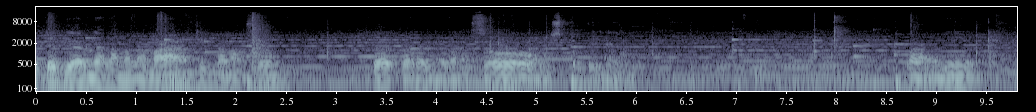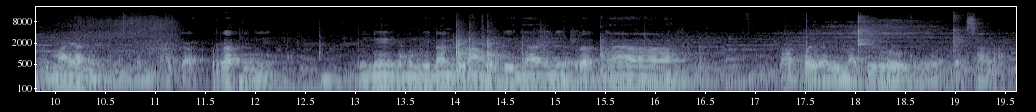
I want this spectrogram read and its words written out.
Oke biar nggak lama-lama kita langsung ke barangnya langsung seperti ini. Wah ini lumayan nih teman-teman. Agak berat ini. Ini kemungkinan kurang lebihnya ini beratnya berapa ya? 5 kilo ini tidak salah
